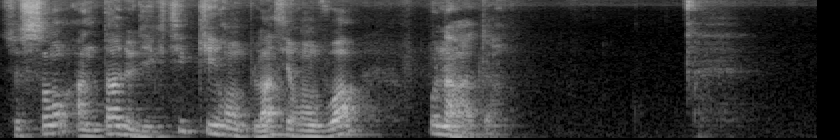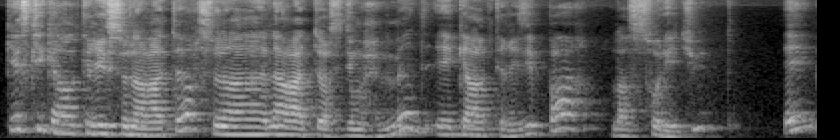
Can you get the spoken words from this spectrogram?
Ce sont un tas de dictiques qui remplacent et renvoient au narrateur. Qu'est-ce qui caractérise ce narrateur? Ce narrateur, Sidi Mohamed, est caractérisé par la solitude et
